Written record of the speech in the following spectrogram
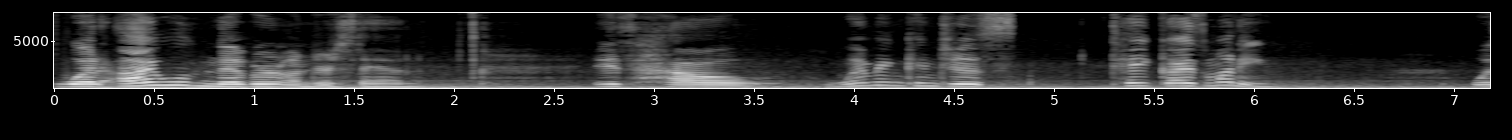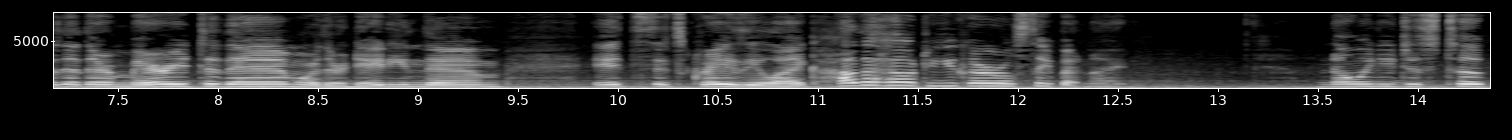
What I will never understand is how women can just take guys' money, whether they're married to them or they're dating them. It's it's crazy. Like, how the hell do you girls sleep at night, knowing you just took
